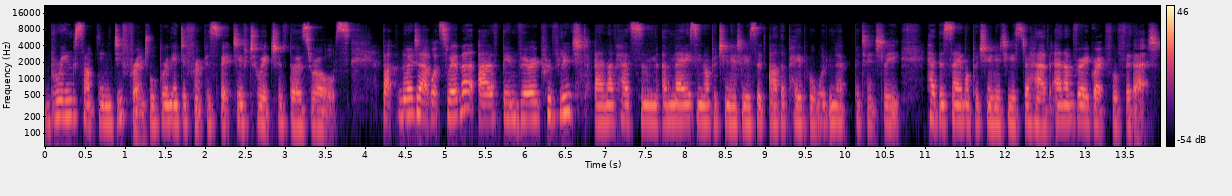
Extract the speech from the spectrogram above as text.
bring something different or bring a different perspective to each of those roles. But no doubt whatsoever, I've been very privileged and I've had some amazing opportunities that other people wouldn't have potentially had the same opportunities to have. And I'm very grateful for that.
